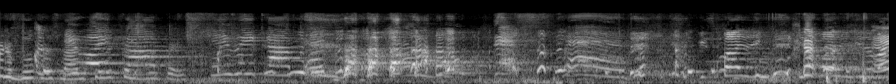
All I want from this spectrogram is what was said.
for the bloopers, man. Save it for the bloopers. Here we come and this man. He's falling. He's falling. He's falling.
